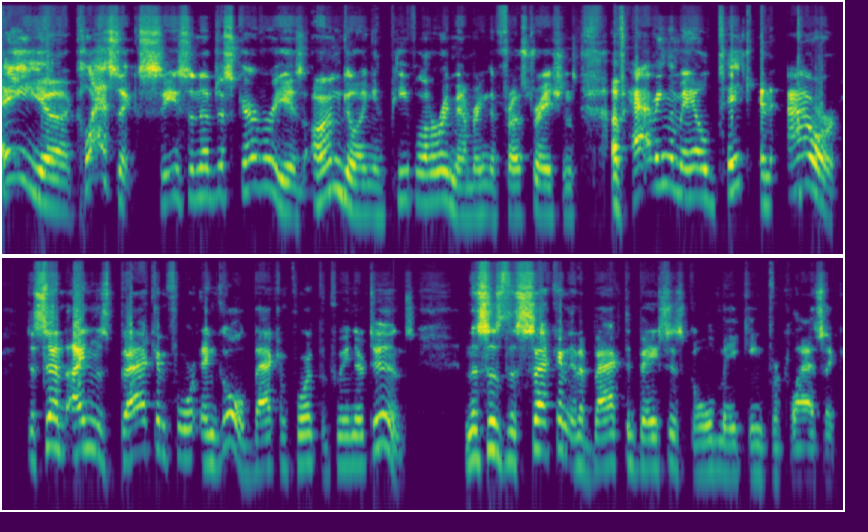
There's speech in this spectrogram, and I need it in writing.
hey, uh, classic season of discovery is ongoing, and people are remembering the frustrations of having the mail take an hour to send items back and forth and gold back and forth between their toons. And this is the second in a back to basis gold making for Classic.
